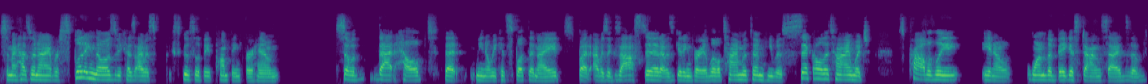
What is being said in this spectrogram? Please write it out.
So my husband and I were splitting those because I was exclusively pumping for him. So that helped that, you know, we could split the nights, but I was exhausted. I was getting very little time with him. He was sick all the time, which is probably, you know, one of the biggest downsides of,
